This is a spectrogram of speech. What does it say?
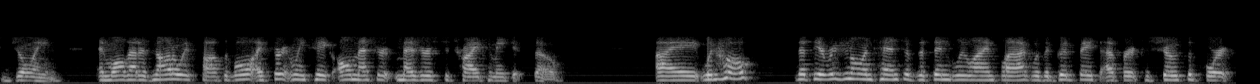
to join. And while that is not always possible, I certainly take all measure, measures to try to make it so. I would hope that the original intent of the thin blue line flag was a good faith effort to show support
